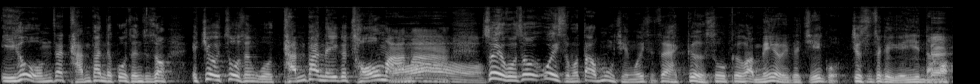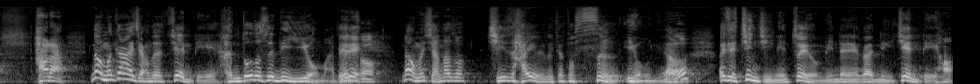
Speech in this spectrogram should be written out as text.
以后我们在谈判的过程之中，哎，就会做成我谈判的一个筹码嘛。哦，所以我说，为什么到目前为止这还各说各话，没有一个结果，就是这个原因的哦。好了，那我们刚才讲的间谍很多都是利诱嘛，对不对？那我们想到说，其实还有一个叫做色诱，你知道吗？哦、而且近几年最有名的一个女间谍哈，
